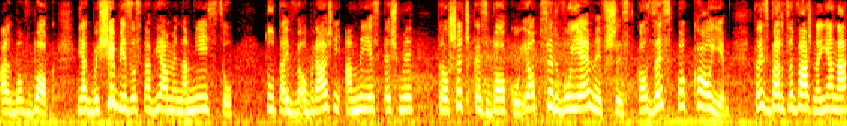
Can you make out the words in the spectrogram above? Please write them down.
albo w bok, jakby siebie zostawiamy na miejscu tutaj w wyobraźni, a my jesteśmy troszeczkę z boku i obserwujemy wszystko ze spokojem. To jest bardzo ważne. Ja na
